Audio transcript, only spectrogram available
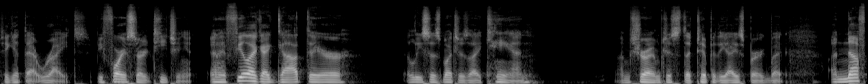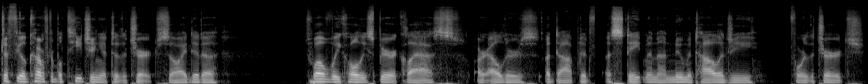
to get that right before I started teaching it. And I feel like I got there at least as much as I can. I'm sure I'm just the tip of the iceberg, but enough to feel comfortable teaching it to the church. So I did a 12 week Holy Spirit class. Our elders adopted a statement on pneumatology for the church.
